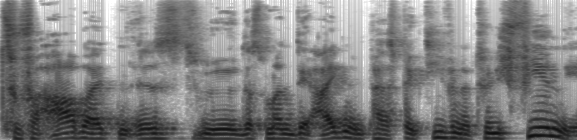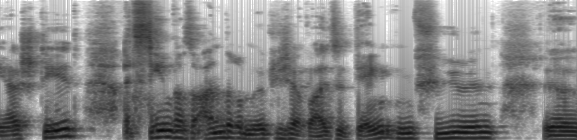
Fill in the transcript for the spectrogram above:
zu verarbeiten ist, äh, dass man der eigenen Perspektive natürlich viel näher steht, als dem, was andere möglicherweise denken, fühlen, äh,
